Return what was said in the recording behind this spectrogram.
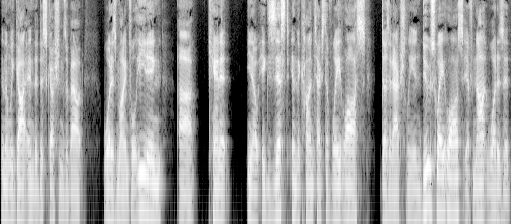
And then we got into discussions about what is mindful eating? Uh, can it, you know, exist in the context of weight loss? Does it actually induce weight loss? If not, what does it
